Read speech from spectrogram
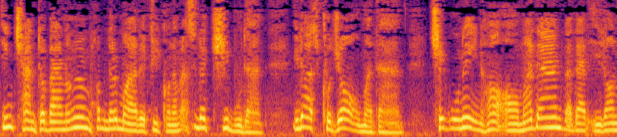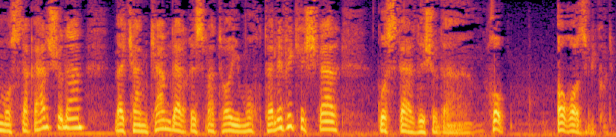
این چند تا برنامه من می‌خوام رو معرفی کنم. اصلا کی بودن؟ اینا از کجا اومدن؟ چگونه اینها آمدند و در ایران مستقر شدن و کم کم در قسمت های مختلف کشور گسترده شدن؟ خب آغاز می‌کنیم.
